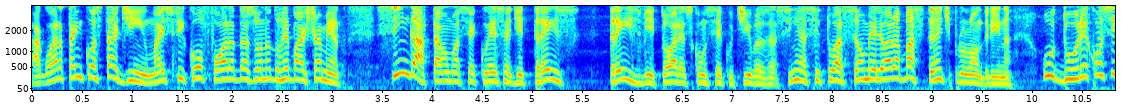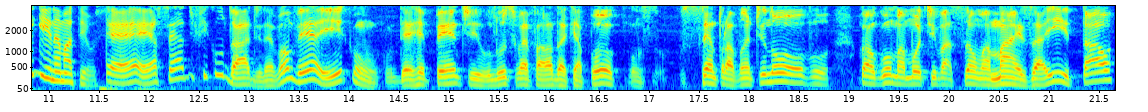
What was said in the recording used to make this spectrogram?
Agora está encostadinho, mas ficou fora da zona do rebaixamento. Se engatar uma sequência de três três vitórias consecutivas assim, a situação melhora bastante para o Londrina. O duro é conseguir, né, Matheus? É, essa é a dificuldade, né? Vamos ver aí, com, com de repente, o Lúcio vai falar daqui a pouco, com centroavante novo, com alguma motivação a mais aí e tal,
